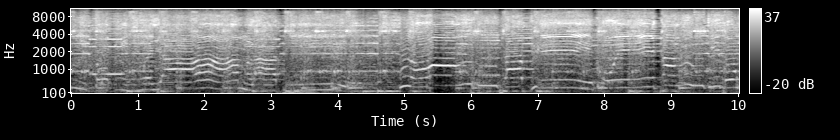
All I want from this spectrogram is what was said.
ำตกเมื่อยามลาทีน้องกับพี่คุยกันที่บง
